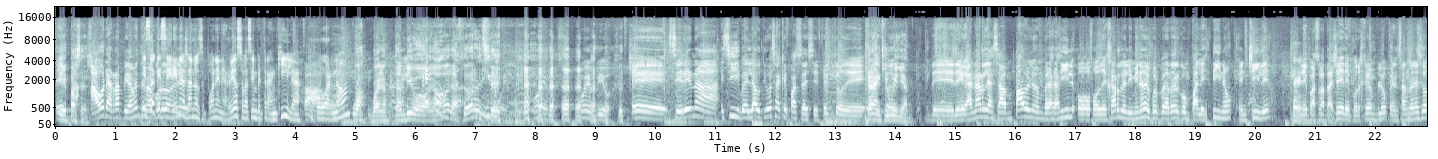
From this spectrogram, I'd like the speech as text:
Eh, pasa eso. Ahora rápidamente Y me eso que Serena de- ya no se pone nerviosa, va siempre tranquila a jugar, ¿no? Bueno, está en vivo, ¿no? La flor. Sí. Muy, muy en vivo. Eh, Serena, sí, Lauti, ¿vos sabés qué pasa? Ese efecto de. Tranqui, efecto de- William. De, de ganarle a San Pablo en Brasil o, o dejarlo eliminado y después perder con Palestino en Chile. Sí. Le pasó a Talleres, por ejemplo, pensando en eso.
